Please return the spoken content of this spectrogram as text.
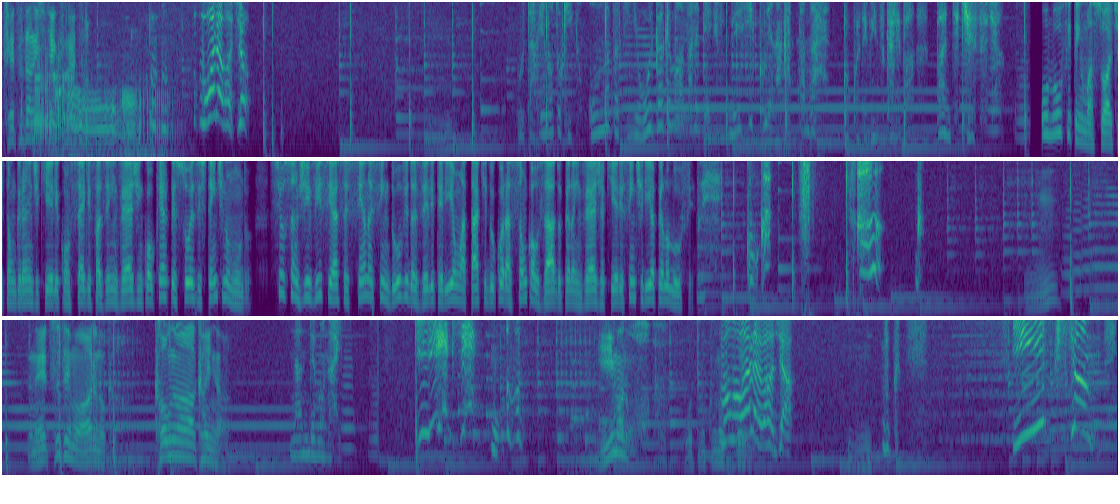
決断してくれとわらわじゃ宴の時女たちに追いかけ回されて飯食えなかったんだここで見つかれば万事休すじゃ O Luffy tem uma sorte tão grande que ele consegue fazer inveja em qualquer pessoa existente no mundo. Se o Sanji visse essas cenas sem dúvidas ele teria um ataque do coração causado pela inveja que ele sentiria pelo Luffy. こうかん熱でもあるのか 顔が赤いがな。んでもない。今のは男のわ声わらわじゃ。んイクション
